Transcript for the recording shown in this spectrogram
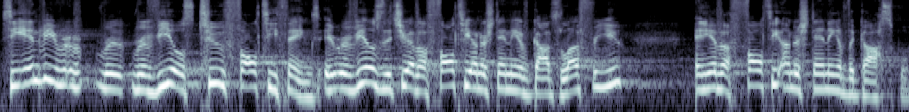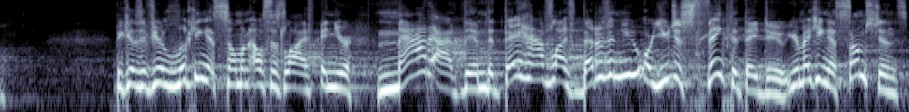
See, envy re- re- reveals two faulty things. It reveals that you have a faulty understanding of God's love for you, and you have a faulty understanding of the gospel. Because if you're looking at someone else's life and you're mad at them that they have life better than you, or you just think that they do, you're making assumptions,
